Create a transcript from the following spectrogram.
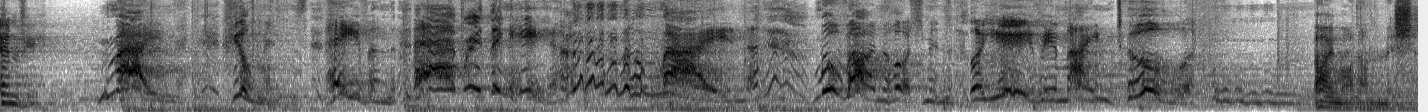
Envy. Mine! Humans, Haven, everything here! mine! Move on, horsemen, or ye be mine too! I'm on a mission.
